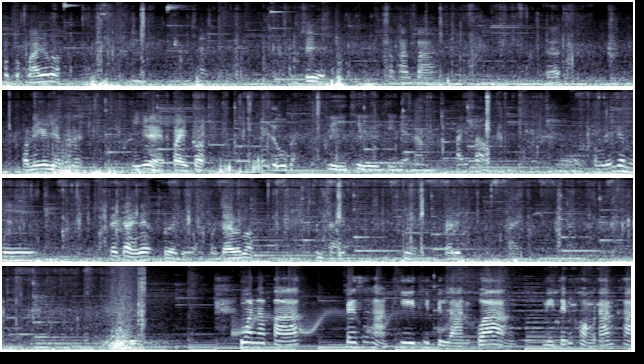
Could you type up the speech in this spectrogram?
คนตกปลาใช่ปะผม ชื่อสะพานปลานะตอนนี้ก็เย็นแล้วเนี่ยมีที่ไหนไปก่อนไม่รู้แบบมีทีทีแนะนำไปเปล่าอ๋อตรงนี้ก็มีใกล้ๆเนี่ยเปิดอยู่สนใจไหมบ้างสนใจนี่ไปดิไปวานาปาร์คเป็นสถานที่ที่เป็นลานกว้าง มีเต็นท์ของร้านค้า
